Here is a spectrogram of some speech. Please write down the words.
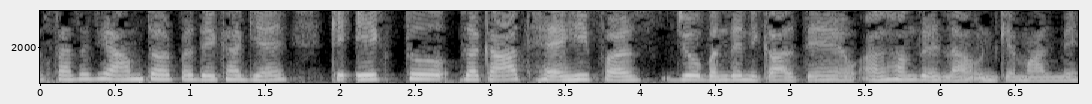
استاذہ جی عام طور پر دیکھا گیا ہے کہ ایک تو زکوٰۃ ہے ہی فرض جو بندے نکالتے ہیں الحمد ان کے مال میں۔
